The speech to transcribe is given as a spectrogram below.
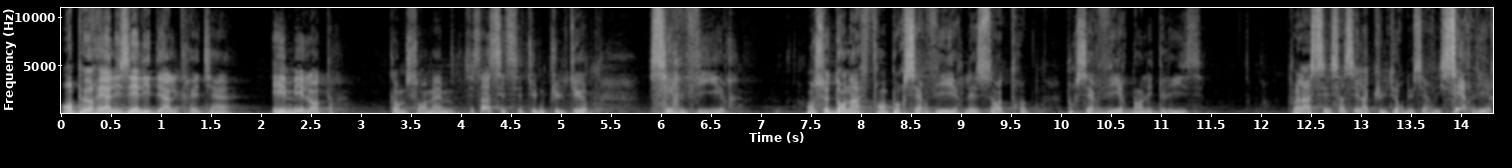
on peut réaliser l'idéal chrétien, aimer l'autre, comme soi-même. C'est ça, c'est une culture. Servir. On se donne à fond pour servir les autres, pour servir dans l'Église. Voilà, ça c'est la culture du service. Servir.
